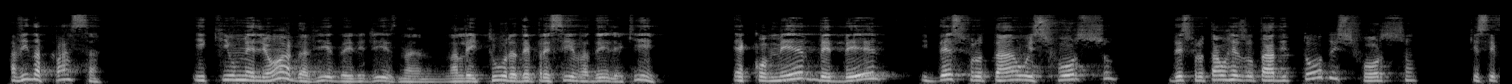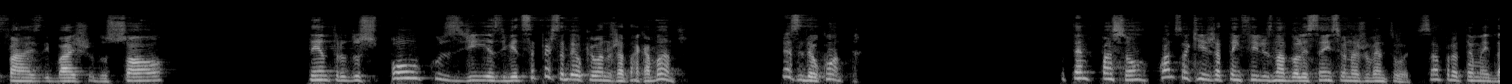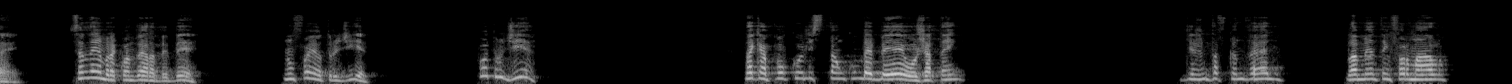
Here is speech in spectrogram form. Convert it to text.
a vida passa e que o melhor da vida, ele diz na, na leitura depressiva dele aqui, é comer, beber e desfrutar o esforço desfrutar o resultado de todo o esforço que se faz debaixo do sol, dentro dos poucos dias de vida. Você percebeu que o ano já está acabando? Já se deu conta? O tempo passou. Quantos aqui já têm filhos na adolescência ou na juventude? Só para eu ter uma ideia. Você lembra quando era bebê? Não foi outro dia? Foi outro dia. Daqui a pouco eles estão com bebê, ou já tem. E a gente está ficando velho. Lamento informá-lo.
